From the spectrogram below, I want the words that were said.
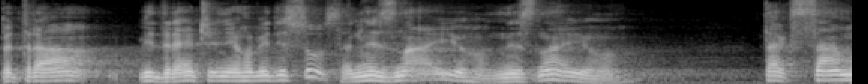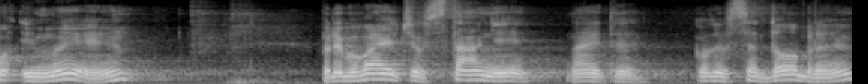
Петра, відречення його від Ісуса. Не знаю його, не знаю його. Так само і ми, перебуваючи в стані, знаєте, коли все добре,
